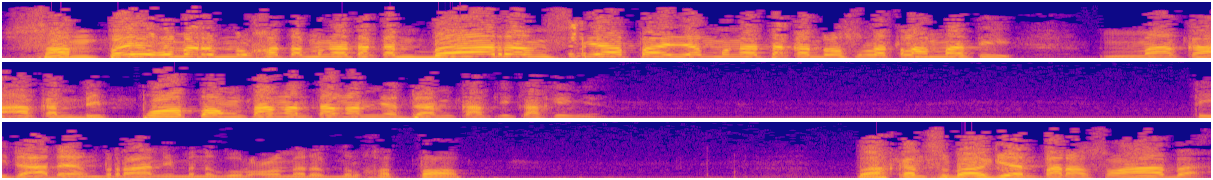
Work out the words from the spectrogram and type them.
Sampai Umar bin Khattab mengatakan barang siapa yang mengatakan Rasulullah telah mati, maka akan dipotong tangan-tangannya dan kaki-kakinya. Tidak ada yang berani menegur Umar bin Khattab. Bahkan sebagian para sahabat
